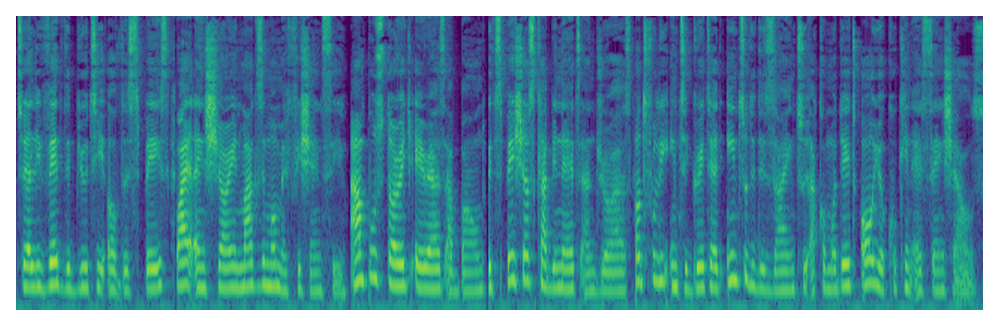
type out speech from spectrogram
to elevate the beauty of the space while ensuring maximum efficiency. Ample storage areas abound with spacious cabinets and drawers thoughtfully integrated into the design to accommodate all your cooking essentials.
